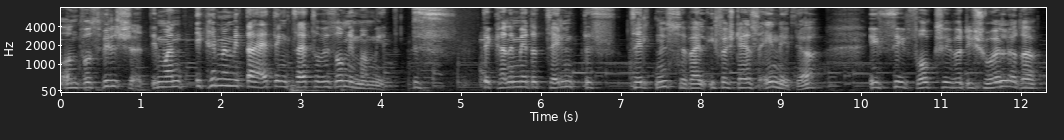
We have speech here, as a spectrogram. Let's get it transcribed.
Und was willst du? Ich meine, ich kriege mich mit der heutigen Zeit sowieso nicht mehr mit. Das, kann ich mir erzählen, das zählt Nüsse, weil ich verstehe es eh nicht, ja. Ich, ich frage sie über die Schule oder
